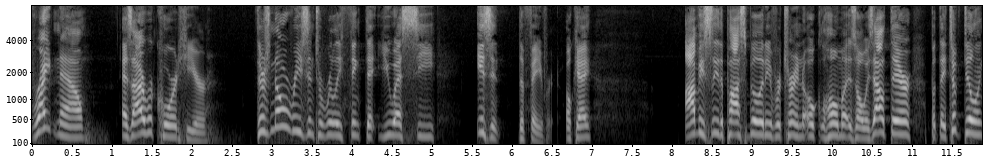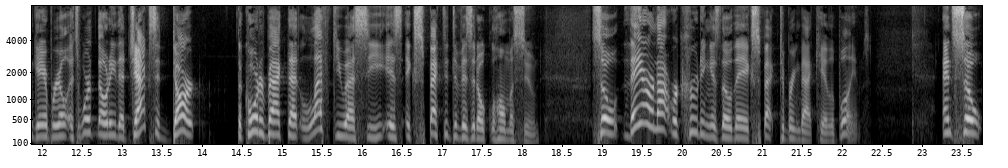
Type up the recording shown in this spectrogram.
right now, as I record here, there's no reason to really think that USC isn't the favorite, okay? Obviously, the possibility of returning to Oklahoma is always out there, but they took Dillon Gabriel. It's worth noting that Jackson Dart, the quarterback that left USC, is expected to visit Oklahoma soon. So they are not recruiting as though they expect to bring back Caleb Williams. And so,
